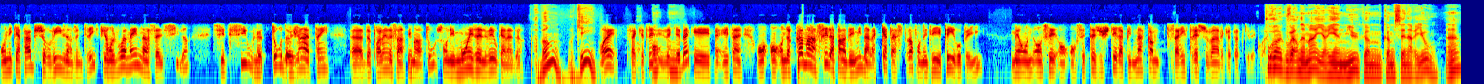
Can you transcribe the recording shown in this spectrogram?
on, est capable de survivre dans une crise, puis on le voit même dans celle-ci. Là. C'est ici où le taux de gens atteints euh, de problèmes de santé mentaux sont les moins élevés au Canada. Ah bon? OK. Oui. Fait que, tu sais, le Québec est, un... On, a commencé la pandémie dans la catastrophe. On était les pires au pays mais on, on s'est on, ajusté rapidement, comme ça arrive très souvent avec le peuple québécois. Pour un gouvernement, il n'y a rien de mieux comme, comme scénario. Hein?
